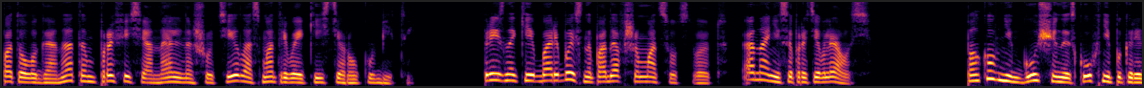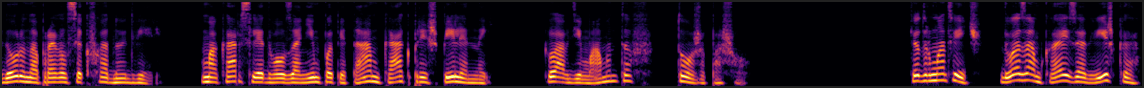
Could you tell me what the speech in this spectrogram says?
Патологоанатом профессионально шутил, осматривая кисти рук убитой. Признаки борьбы с нападавшим отсутствуют. Она не сопротивлялась. Полковник Гущин из кухни по коридору направился к входной двери. Макар следовал за ним по пятам, как пришпиленный. Клавдий Мамонтов тоже пошел. Федор Матвеевич, два замка и задвижка,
